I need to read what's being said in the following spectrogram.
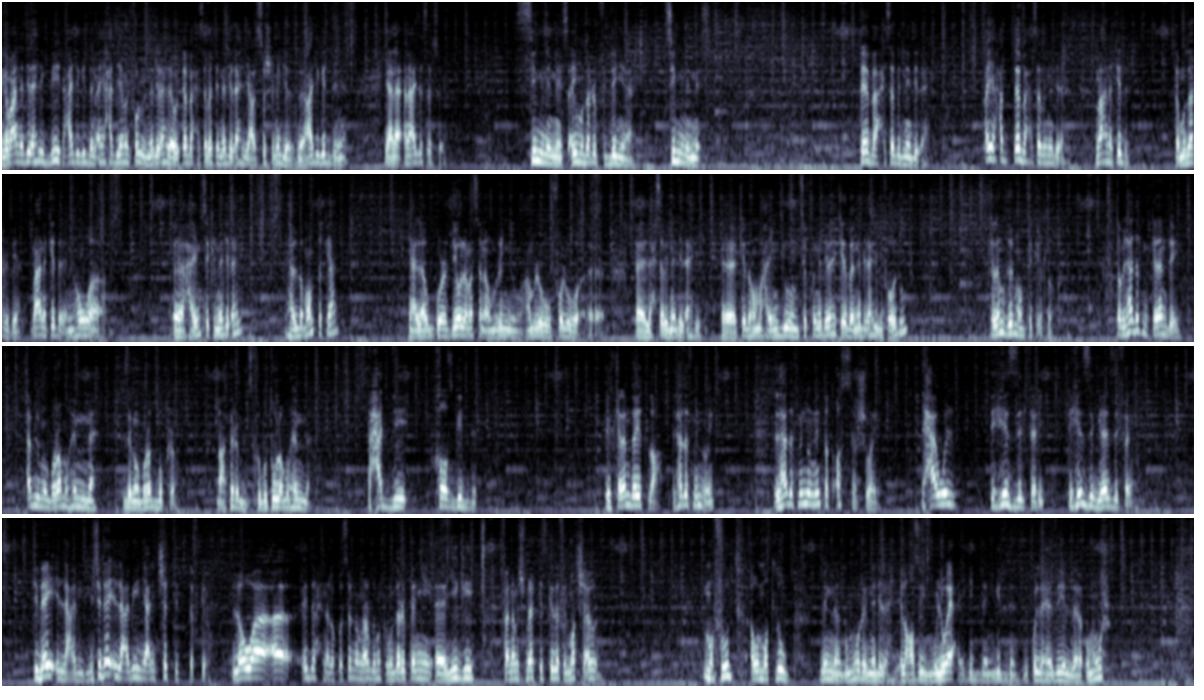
يا جماعة النادي الأهلي كبير عادي جدا أي حد يعمل follow للنادي الأهلي ويتابع حسابات النادي الأهلي على ال social media عادي جدا يعني. يعني أنا عايز أسأل سؤال. سين من الناس أي مدرب في الدنيا يعني سين من الناس. تابع حساب النادي الأهلي. أي حد تابع حساب النادي الأهلي. معنى كده كمدرب يعني معنى كده إن هو آه، هيمسك النادي الأهلي؟ هل ده منطق يعني؟ يعني لو جوارديولا مثلا أو مورينيو عملوا فولو لحساب النادي الأهلي. آه، كده هم هيجوا يمسكوا النادي الأهلي كده يبقى النادي الأهلي بيفاوضهم كلام غير منطقي اطلاقا. طب الهدف من الكلام ده إيه؟ قبل مباراة مهمة زي مباراة بكرة مع بيراميدز في بطولة مهمة تحدي خاص جدا. الكلام ده يطلع. الهدف منه إيه؟ الهدف منه إن أنت تأثر شوية. تحاول تهز الفريق تهز الجهاز الفني تضايق اللاعبين. مش تضايق اللاعبين يعني تشتت تفكيرهم. اللي هو آه، إيه ده إحنا لو خسرنا النهارده ممكن مدرب تاني آه، يجي. فأنا مش مركز كده في الماتش قوي المفروض أو المطلوب من جمهور النادي الأهلي العظيم والواعي جدا جدا لكل هذه الأمور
